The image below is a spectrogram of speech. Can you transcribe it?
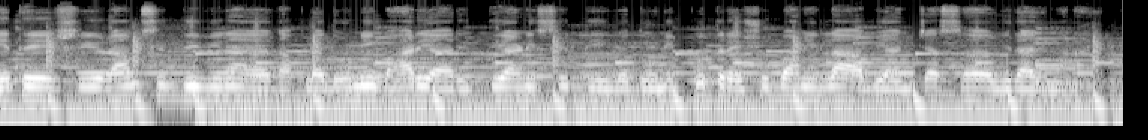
येथे श्री रामसिद्धी विनायक आपल्या दोन्ही भार्या रिद्धी आणि सिद्धी व दोन्ही पुत्रे शुभ आणि लाभ यांच्यासह विराजमान आहेत.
